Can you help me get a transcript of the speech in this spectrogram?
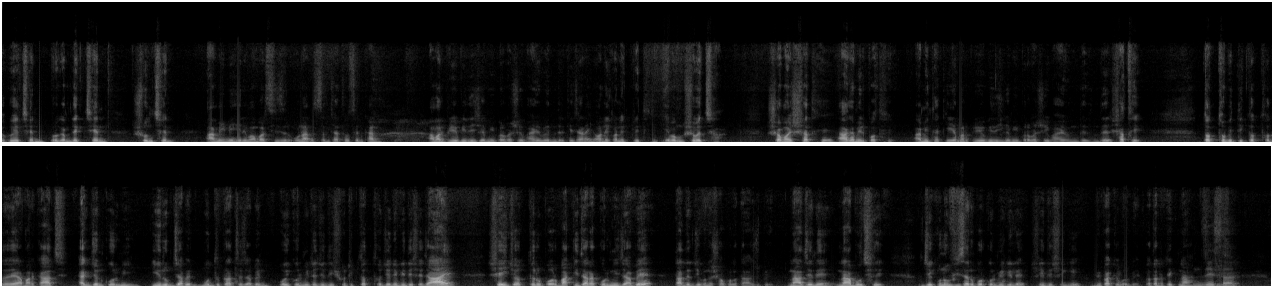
হয়েছেন, প্রোগ্রাম দেখছেন, শুনছেন। আমি মেহেরিমা ওভারসিজের ওনার, সাজ্জাদ হোসেন খান। আমার প্রিয় বিদেশি আমি প্রবাসী ভাই বোনদেরকে জানাই অনেক অনেক প্রীতি এবং শুভেচ্ছা। সময়ের সাথে আগামীর পথে আমি থাকি আমার প্রিয় বিদেশগামী প্রবাসী ভাই বোনদের সাথে। তথ্যভিত্তিক তথ্য দেয় আমার কাজ, একজন কর্মী ইউরোপ যাবেন, মধ্যপ্রাচ্য যাবেন, ওই কর্মীটা যদি সঠিক তথ্য জেনে বিদেশে যায়, সেই তথ্যের উপর বাকি যারা কর্মী যাবে, তাদের জীবনে সফলতা আসবে। না জেনে, না বুঝে যে কোনো ভিসার উপর কর্মী গেলে সেই দেশে গিয়ে বিপাকে পড়বে। কথাটা ঠিক না? জি স্যার।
